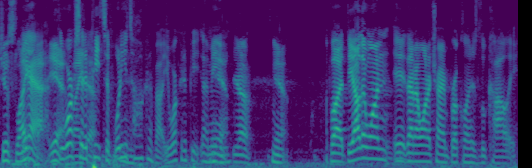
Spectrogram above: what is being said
just like yeah, that. Yeah, he works like, at a pizza. What are you talking about? You work at a pizza. I mean, Yeah. Yeah, Yeah, but the other one eh, that I want to try in Brooklyn is Lucali.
